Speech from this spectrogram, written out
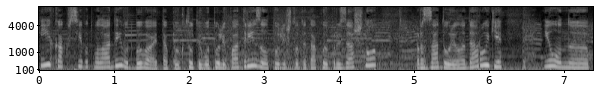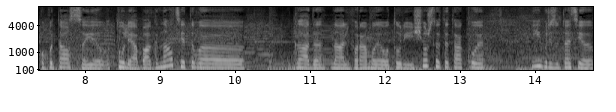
И как все вот молодые, вот бывает такое, кто-то его то ли подрезал, то ли что-то такое произошло, раззадорил на дороге, и он э, попытался э, то ли обогнать этого гада на Альфа-Ромео, то ли еще что-то такое. И в результате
